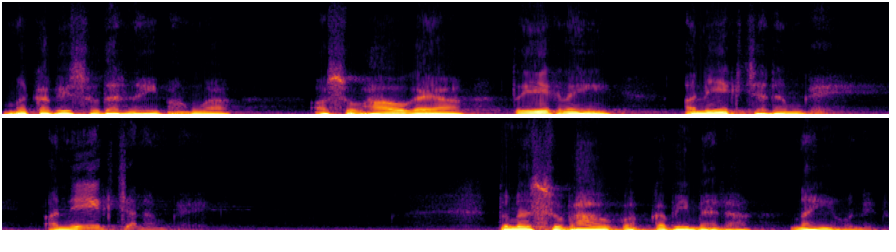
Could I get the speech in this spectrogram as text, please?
मैं कभी सुधर नहीं पाऊँगा। और स्वभाव गया तो एक नहीं, अनेक जन्म गए, अनेक जन्म गए। तो मैं स्वभाव को अब कभी मैला नहीं होने दूँगा।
